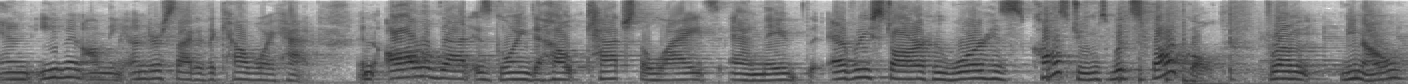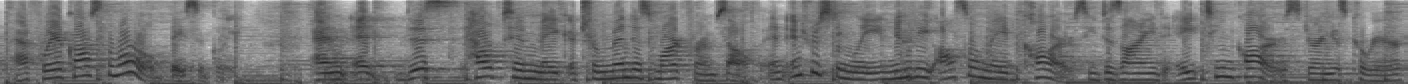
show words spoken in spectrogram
and even on the underside of the cowboy hat. And all of that is going to help catch the lights and they every star who wore his costumes would sparkle from, you know, halfway across the world basically. And it, this helped him make a tremendous mark for himself. And interestingly, Nudie also made cars. He designed 18 cars during his career.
